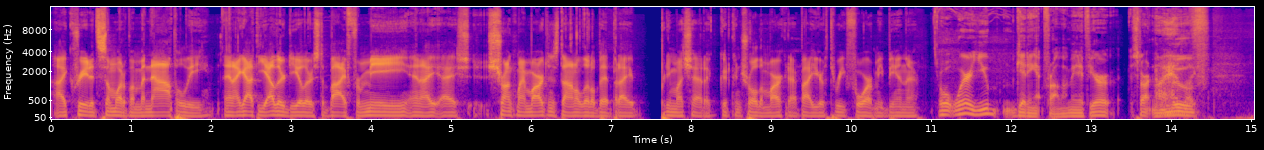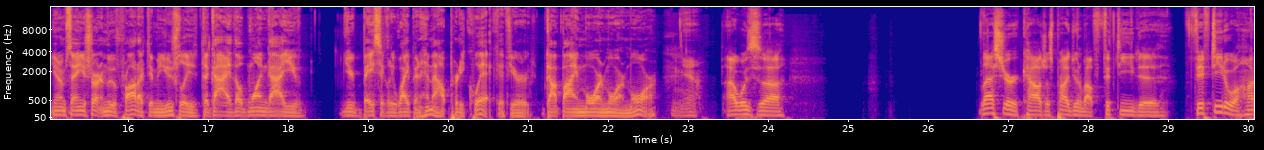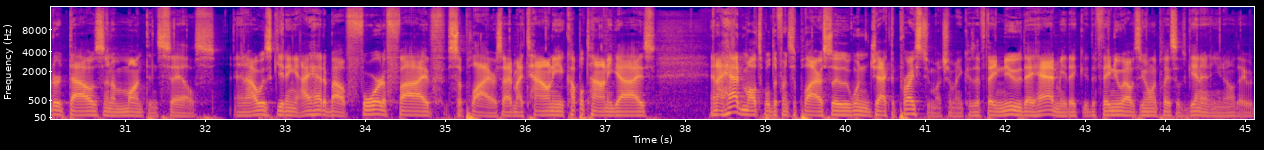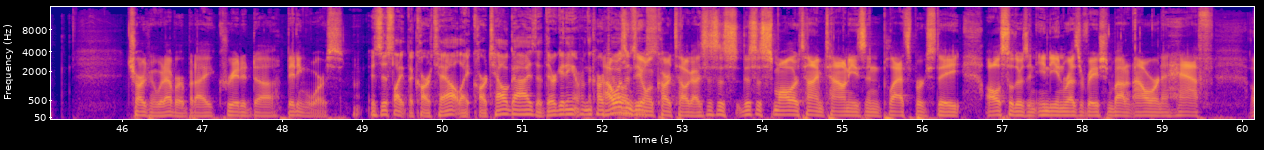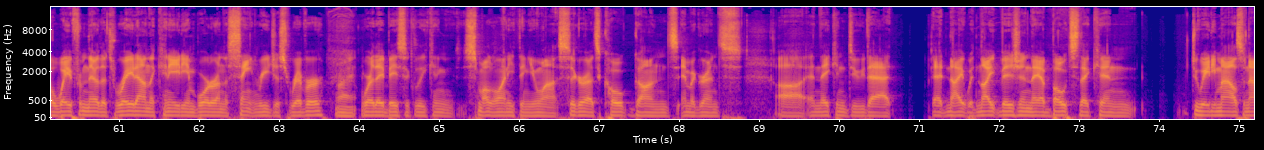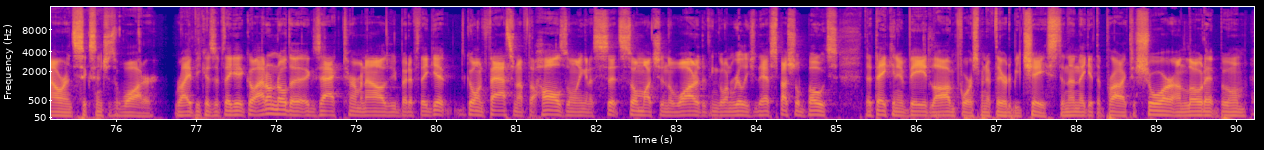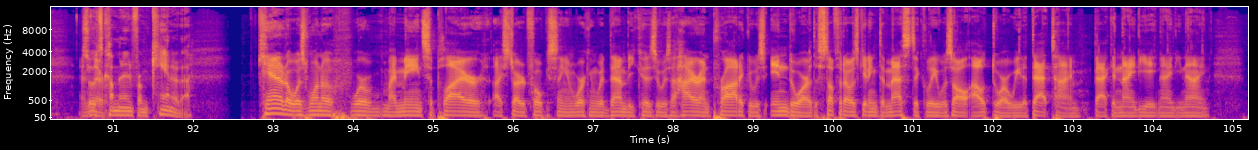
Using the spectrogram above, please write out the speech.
I created somewhat of a monopoly, and I got the other dealers to buy from me, and I, I sh- shrunk my margins down a little bit, but I pretty much had a good control of the market by year three, four of me being there. Well, where are you getting it from? I mean, if you're starting to I had, move, you know what I'm saying? You're starting to move product. I mean, usually the guy, the one guy you, you're basically wiping him out pretty quick if you're got buying more and more and more. Yeah. I was uh last year at college I was probably doing about 50 to 50 to 100,000 a month in sales. And I was getting I had about 4 to 5 suppliers. I had my townie, a couple townie guys, and I had multiple different suppliers so they wouldn't jack the price too much on me because if they knew they had me, they if they knew I was the only place I was getting it, you know, they would charge me whatever, but I created uh, bidding wars. Is this like the cartel, like cartel guys that they're getting it from the cartel? I wasn't dealing with cartel guys. This is this is smaller time townies in Plattsburgh State. Also, there's an Indian reservation about an hour and a half away from there that's right on the Canadian border on the St. Regis River, Right. where they basically can smuggle anything you want: cigarettes, coke, guns, immigrants, uh, and they can do that at night with night vision. They have boats that can do 80 miles an hour in six inches of water, right? Because if they get go, I don't know the exact terminology, but if they get going fast enough, the hull's only going to sit so much in the water that they can go and really. They have special boats that they can evade law enforcement if they were to be chased, and then they get the product to shore, unload it, boom. And So it's coming in from Canada. Canada was one of where my main supplier. I started focusing and working with them because it was a higher end product. It was indoor. The stuff that I was getting domestically was all outdoor weed at that time, back in 98, 99.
